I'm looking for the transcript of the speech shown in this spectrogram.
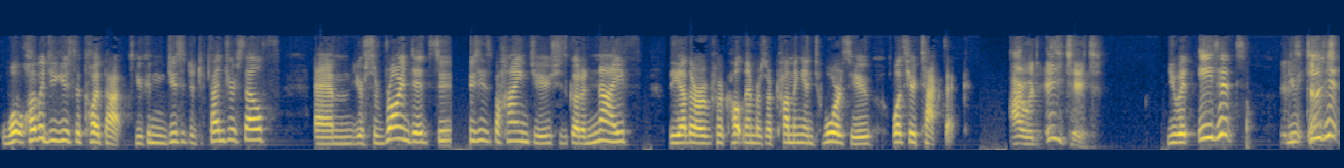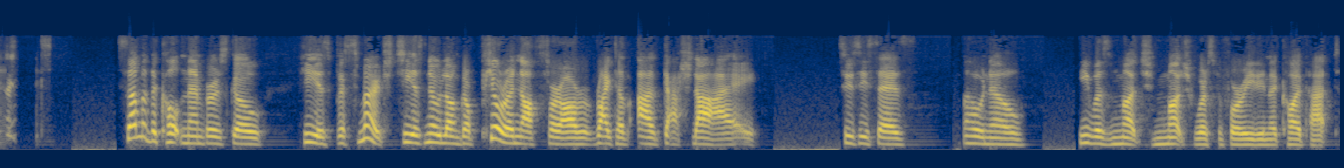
Well, how would you use the cow pat? You can use it to defend yourself. Um, you're surrounded. Susie's behind you. She's got a knife. The other of her cult members are coming in towards you. What's your tactic? I would eat it. You would eat it. You eat it. Some of the cult members go, He is besmirched. He is no longer pure enough for our rite of Al-Gashnai. Susie says, Oh no, he was much, much worse before eating the cow pat.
